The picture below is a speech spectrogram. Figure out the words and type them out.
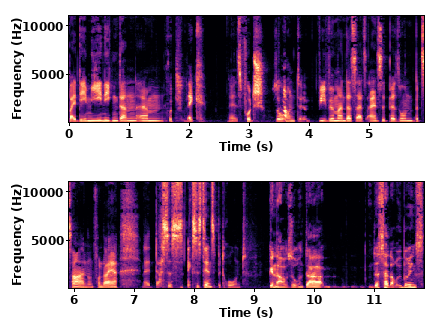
bei demjenigen dann ähm, weg. Er ist futsch. So, ja. und äh, wie will man das als Einzelperson bezahlen? Und von daher, äh, das ist existenzbedrohend. Genau, so. Und da, das hat auch übrigens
